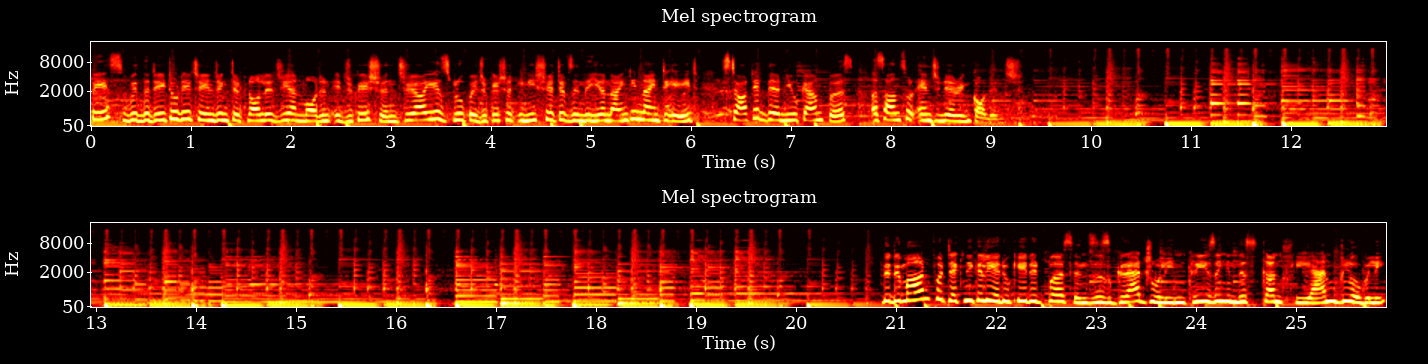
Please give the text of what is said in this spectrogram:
with the day-to-day changing technology and modern education, JIS Group Education Initiatives in the year 1998 started their new campus, Asansol Engineering College. The demand for technically educated persons is gradually increasing in this country and globally.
